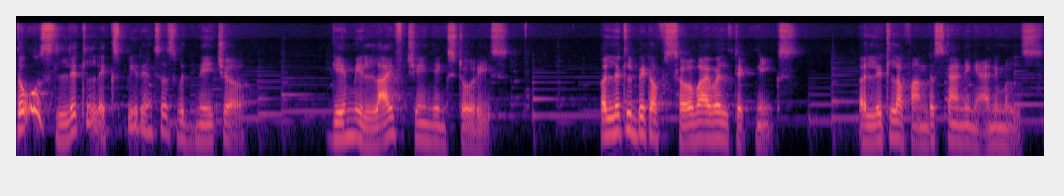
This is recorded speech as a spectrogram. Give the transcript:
those little experiences with nature gave me life changing stories, a little bit of survival techniques, a little of understanding animals,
